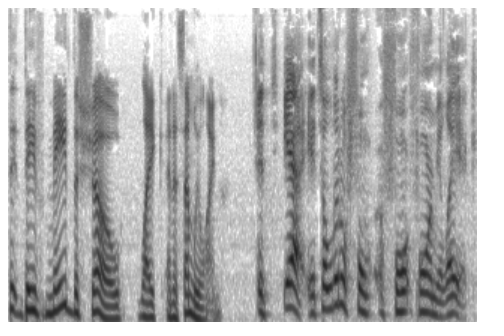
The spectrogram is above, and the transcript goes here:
they, they've made the show like an assembly line. It's yeah, it's a little for, for, formulaic.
